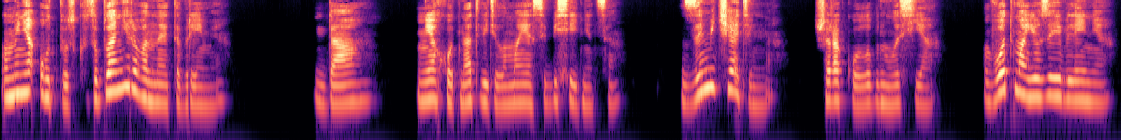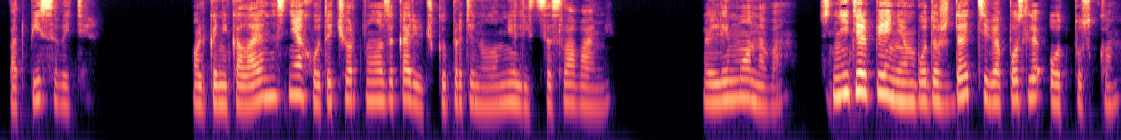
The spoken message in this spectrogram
У меня отпуск запланирован на это время? Да, неохотно ответила моя собеседница. Замечательно, широко улыбнулась я. Вот мое заявление, подписывайте. Ольга Николаевна с неохотой черкнула за корючку и протянула мне лист со словами. «Лимонова, с нетерпением буду ждать тебя после отпуска.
